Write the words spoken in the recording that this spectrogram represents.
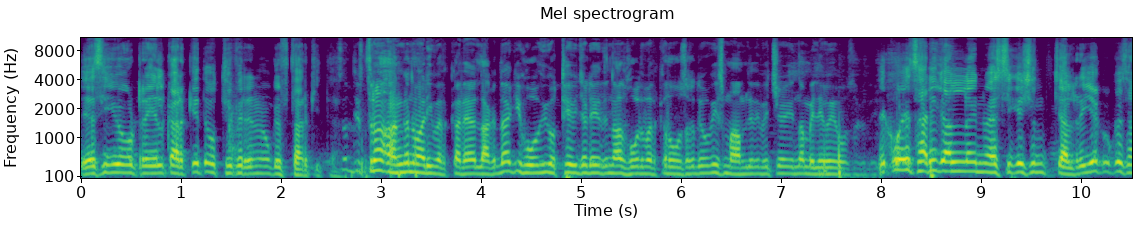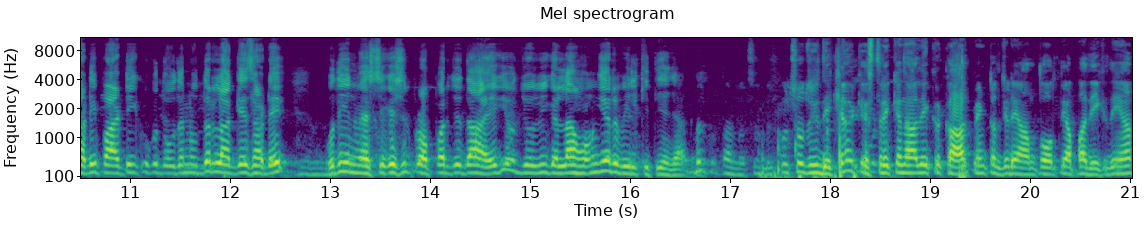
ਤੇ ਅਸੀਂ ਉਹ ਟ੍ਰੇਲ ਕਰਕੇ ਤੇ ਉੱਥੇ ਫਿਰ ਇਹਨਾਂ ਨੂੰ ਗ੍ਰਿਫਤਾਰ ਕੀਤਾ। ਸਰ ਜਿਸ ਤਰ੍ਹਾਂ ਆਂਗਨਵਾੜੀ ਵਰਕਰ ਹੈ ਲੱਗਦਾ ਕਿ ਹੋਰ ਵੀ ਉੱਥੇ ਜਿਹੜੇ ਇਹਦੇ ਨਾਲ ਹੋਰ ਵਰਕਰ ਹੋ ਸਕਦੇ ਉਹ ਵੀ ਇਸ ਮਾਮਲੇ ਦੇ ਵਿੱਚ ਇਹਨਾਂ ਮਿਲੇ ਹੋਏ ਹੋ ਸਕਦੇ। ਦੇਖੋ ਇਹ ਸਾਰੀ ਗੱਲ ਇਨਵੈਸਟੀਗੇਸ਼ਨ ਚੱਲ ਰਹੀ ਹੈ ਕਿਉਂਕਿ ਸਾਡੀ ਪਾਰਟੀ ਕਿਉਂਕਿ ਦੋ ਦਿਨ ਉਧਰ ਲੱਗ ਗਏ ਸਾਡੇ ਉਹਦੀ ਇਨਵੈਸਟੀਗੇਸ਼ਨ ਪ੍ਰੋਪਰ ਜਿੱਦਾਂ ਆਏਗੀ ਉਹ ਜੋ ਵੀ ਗੱਲਾਂ ਹੋਣਗੀਆਂ ਰਿਵੀਲ ਕੀਤੀਆਂ ਜਾਣਗੀਆਂ। ਬਿਲਕੁਲ ਧੰਨਵਾਦ ਸਰ ਬਿਲਕੁਲ। ਸੋ ਤੁਸੀਂ ਦੇਖਿਆ ਕਿਸ ਤਰੀਕੇ ਨਾਲ ਇੱਕ ਕਾਰਪੈਂਟਰ ਜਿਹੜੇ ਆਮ ਤੌਰ ਤੇ ਆਪਾਂ ਦੇਖਦੇ ਹਾਂ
